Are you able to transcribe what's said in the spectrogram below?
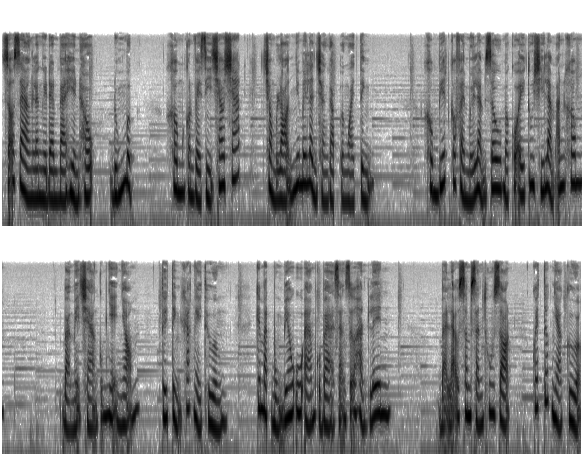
Rõ ràng là người đàn bà hiền hậu, Đúng mực. Không còn vẻ gì trao chát, Chỏng lọn như mấy lần chàng gặp ở ngoài tỉnh. Không biết có phải mới làm dâu mà cô ấy tu trí làm ăn không? Bà mẹ chàng cũng nhẹ nhõm, tới tỉnh khác ngày thường. Cái mặt bùng beo u ám của bà rạng rỡ hẳn lên. Bà lão xăm sắn thu dọn, Quét tước nhà cửa.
